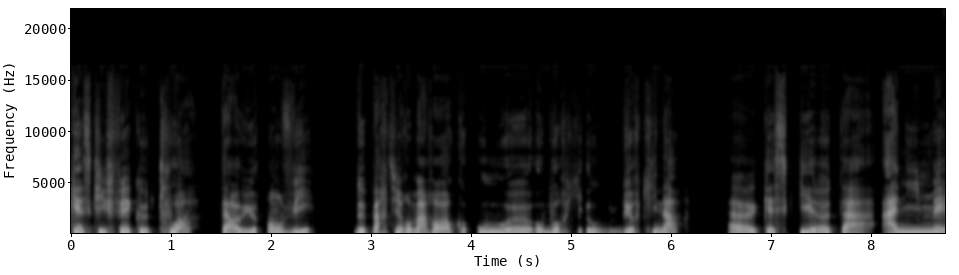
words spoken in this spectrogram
qu'est-ce qui fait que toi, tu as eu envie de partir au Maroc ou au, Burkina Qu'est-ce qui t'a animé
